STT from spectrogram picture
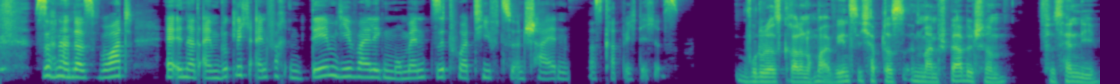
sondern das Wort erinnert einem wirklich einfach in dem jeweiligen Moment situativ zu entscheiden, was gerade wichtig ist. Wo du das gerade nochmal erwähnst, ich habe das in meinem Sperrbildschirm fürs Handy,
